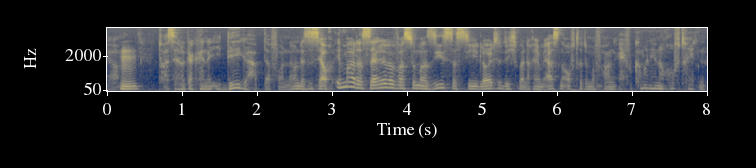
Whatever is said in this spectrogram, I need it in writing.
Ja, hm. du hast ja noch gar keine Idee gehabt davon. Ne? Und das ist ja auch immer dasselbe, was du mal siehst, dass die Leute dich nach ihrem ersten Auftritt immer fragen: Ey, wo kann man hier noch auftreten?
